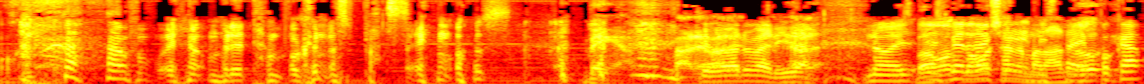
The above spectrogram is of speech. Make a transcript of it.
Bueno, hombre, tampoco nos pasemos. Venga, vale, Qué vale. barbaridad. No, es, vamos- es verdad que en esta época...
